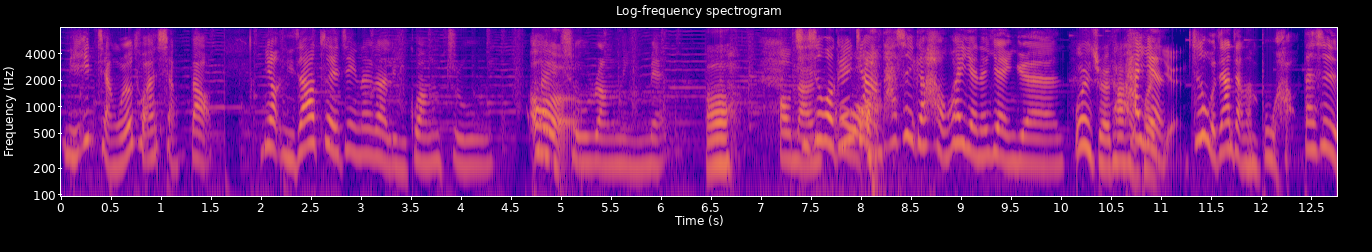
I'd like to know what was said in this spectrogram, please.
你一讲，我又突然想到，你有你知道最近那个李光洙退出 Running Man 哦，好难。其实我跟你讲，他是一个很会演的演员，我也觉得他很会演。就是我这样讲的很不好，但是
